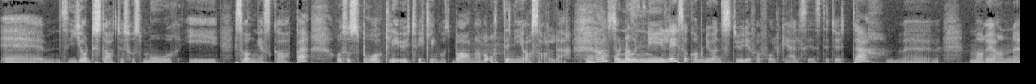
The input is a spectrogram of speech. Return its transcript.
eh, jodstatus hos mor i svangerskapet og så språklig utvikling hos barn over 8-9 års alder. Ja. Og nå nylig så kom det jo en studie fra Folkehelseinstituttet. Marianne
